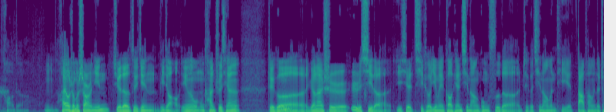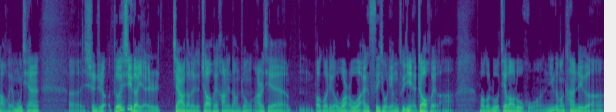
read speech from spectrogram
好的，嗯，还有什么事儿您觉得最近比较？因为我们看之前这个原来是日系的一些汽车，因为高田气囊公司的这个气囊问题大范围的召回，目前呃，甚至德系的也是加入到了这个召回行列当中，而且嗯，包括这个沃尔沃 XC 九零最近也召回了啊，包括路捷豹路虎，您怎么看这个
